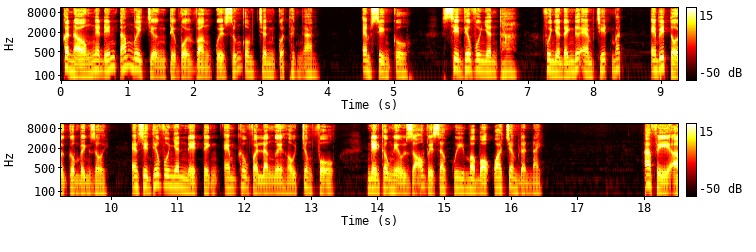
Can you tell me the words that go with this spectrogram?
Con hầu nghe đến 80 trượng Thì vội vàng quỳ xuống ôm chân của Thanh An. Em xin cô, Xin thiếu phu nhân tha, Phu nhân đánh nữa em chết mất, Em biết tội của mình rồi. Em xin thiếu phu nhân nể tình, Em không phải là người hầu trong phủ, Nên không hiểu rõ về gia quy Mà bỏ qua cho em lần này. A Phỉ ở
